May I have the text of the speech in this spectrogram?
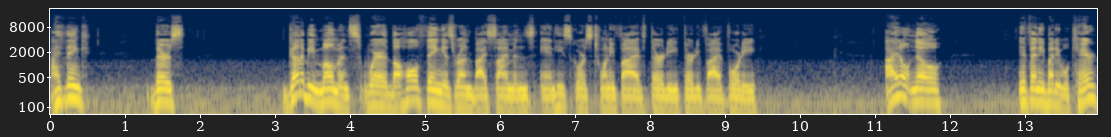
I think there's gonna be moments where the whole thing is run by Simons and he scores 25, 30, 35, 40. I don't know if anybody will care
